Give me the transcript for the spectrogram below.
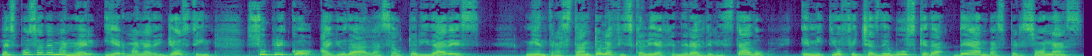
la esposa de Manuel y hermana de Justin suplicó ayuda a las autoridades. Mientras tanto, la Fiscalía General del Estado emitió fichas de búsqueda de ambas personas.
